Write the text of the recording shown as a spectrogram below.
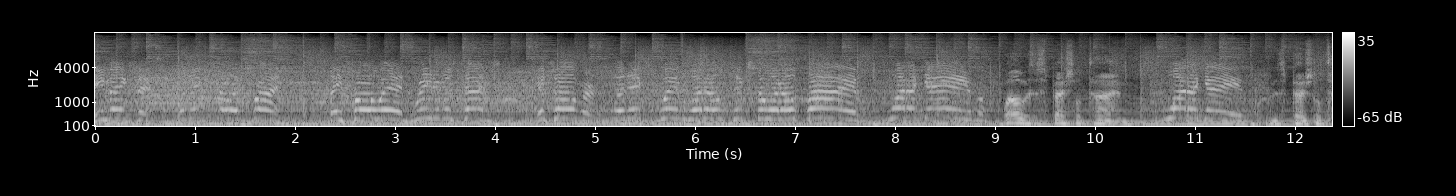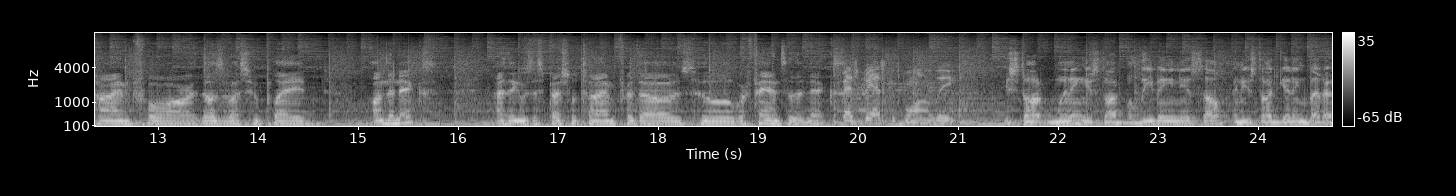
He makes it. The Knicks go in front. They throw in. Reed at his touch. It's over. The Knicks win 106 to 105. What a game! Well, it was a special time. What a game! It was a special time for those of us who played on the Knicks. I think it was a special time for those who were fans of the Knicks. Best basketball in the league. You start winning, you start believing in yourself, and you start getting better.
